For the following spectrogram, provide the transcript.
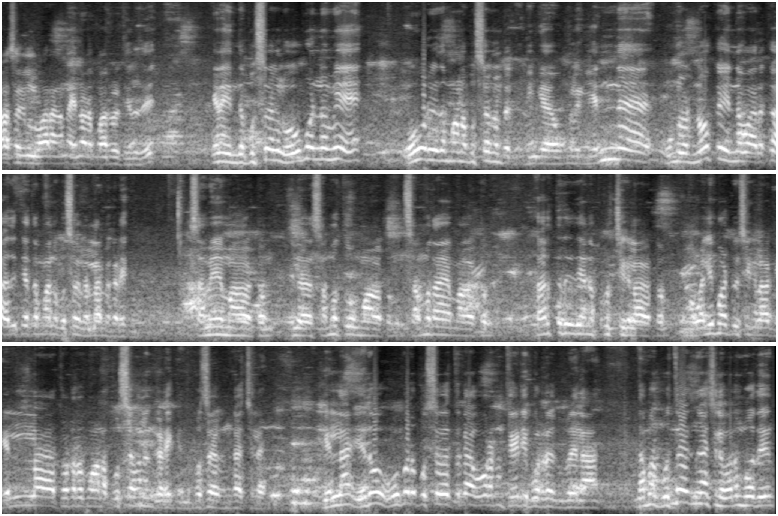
வாசகர்கள் வராங்கன்னு என்னோட பார்வை தெரியுது. ஏன்னா இந்த புஸ்தகங்கள் ஒவ்வொன்றுமே ஒவ்வொரு விதமான புஸ்தகங்கள் இருக்குது நீங்கள் உங்களுக்கு என்ன உங்களோட நோக்கம் என்னவா இருக்கோ அதுக்கேற்ற மாதிரி புஸ்தகங்கள் எல்லாமே கிடைக்கும். சமயமாகட்டும் இல்லை சமத்துவமாகட்டும் சமுதாயமாகட்டும் கருத்து ரீதியான புரட்சிகளாகட்டும் நம்ம வழிபாட்டு விஷயங்களாகட்டும் எல்லா தொடர்பான புத்தகங்களும் கிடைக்கும் இந்த புத்தக கண்காட்சியில். எல்லாம் ஏதோ ஒவ்வொரு புத்தகத்துக்காக ஒவ்வொரு தேடி போடுறதுக்கு பதிலாக நம்ம புத்தக கண்காட்சியில் வரும்போது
